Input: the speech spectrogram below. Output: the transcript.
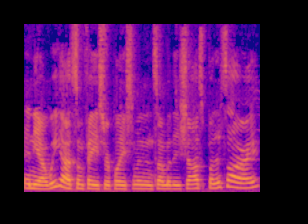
And yeah, we got some face replacement in some of these shots, but it's alright.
